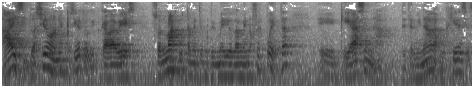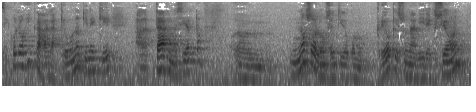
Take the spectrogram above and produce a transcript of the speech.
hay situaciones, ¿no es cierto?, que cada vez son más justamente porque el medio da menos respuesta, eh, que hacen a determinadas urgencias psicológicas a las que uno tiene que adaptar, ¿no es cierto? Um, no solo un sentido común, creo que es una dirección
